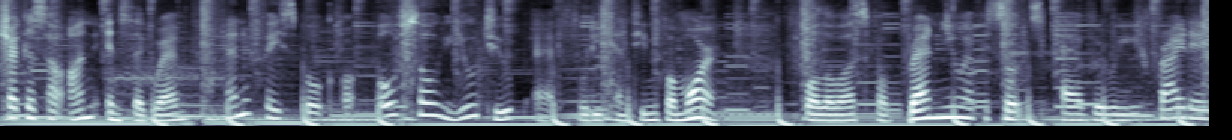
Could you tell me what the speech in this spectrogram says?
Check us out on Instagram and Facebook or also YouTube at Foodie Canteen for more. Follow us for brand new episodes every Friday.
